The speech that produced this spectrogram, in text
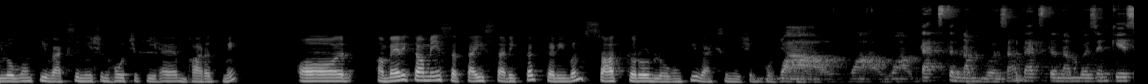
लोगों की वैक्सीनेशन हो चुकी है भारत में। और अमेरिका में 27 तारीख तक करीबन सात करोड़ लोगों की वैक्सीनेशन हो है wow wow that's the numbers huh? that's the numbers in case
